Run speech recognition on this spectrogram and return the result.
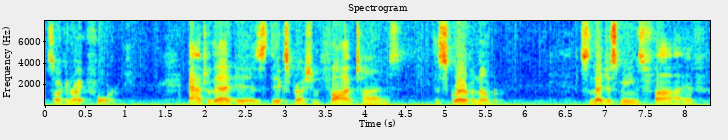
So I can write 4. After that is the expression 5 times the square of a number. So that just means 5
